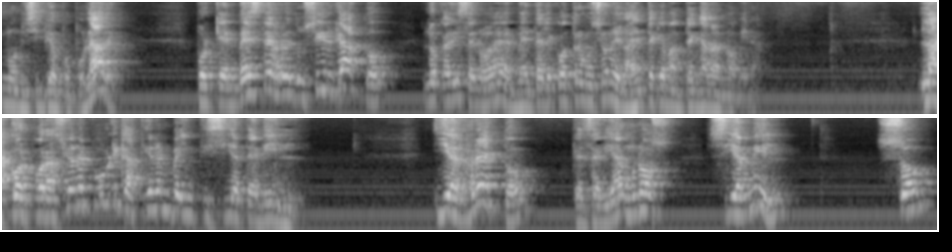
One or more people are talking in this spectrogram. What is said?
municipios populares. Porque en vez de reducir gastos, lo que dice no es meterle contribuciones a la gente que mantenga las nóminas. Las corporaciones públicas tienen 27 mil. Y el resto, que serían unos 100 mil, son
